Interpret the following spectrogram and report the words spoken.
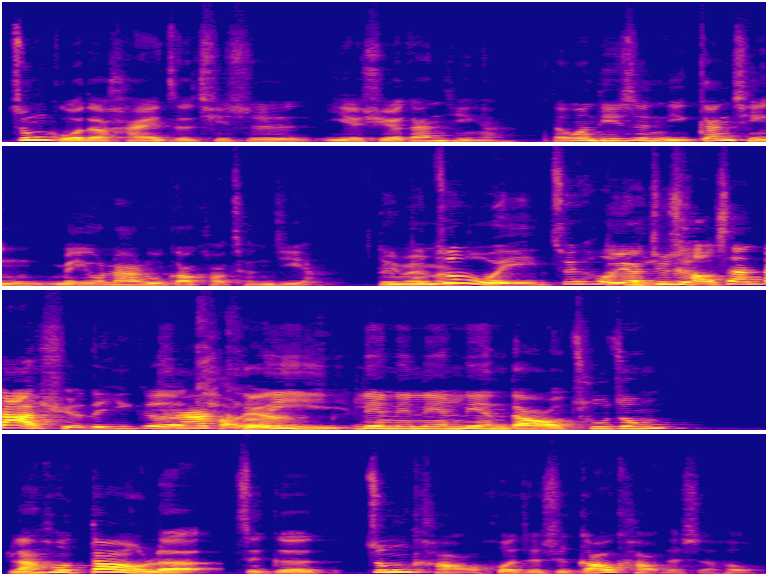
中国的孩子其实也学钢琴啊，但问题是你钢琴没有纳入高考成绩啊，明白吗？不作为最后对啊，就是考上大学的一个。他可以练练练练到初中，然后到了这个中考或者是高考的时候，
